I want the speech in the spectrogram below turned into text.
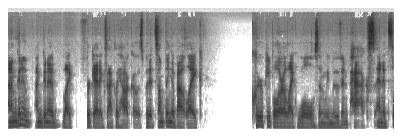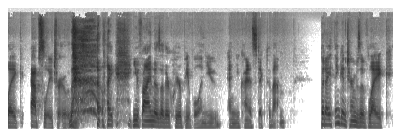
And I'm gonna I'm gonna like forget exactly how it goes, but it's something about like queer people are like wolves and we move in packs. And it's like absolutely true. Like you find those other queer people and you and you kind of stick to them. But i think in terms of like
